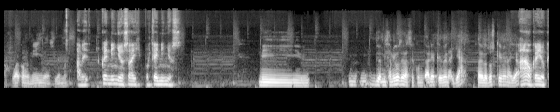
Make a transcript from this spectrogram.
a jugar con los niños y demás. A ver, ¿qué niños hay? ¿Por qué hay niños? mi, de mis amigos de la secundaria que viven allá, o sea, de los dos que viven allá, Ah, ok, ok.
